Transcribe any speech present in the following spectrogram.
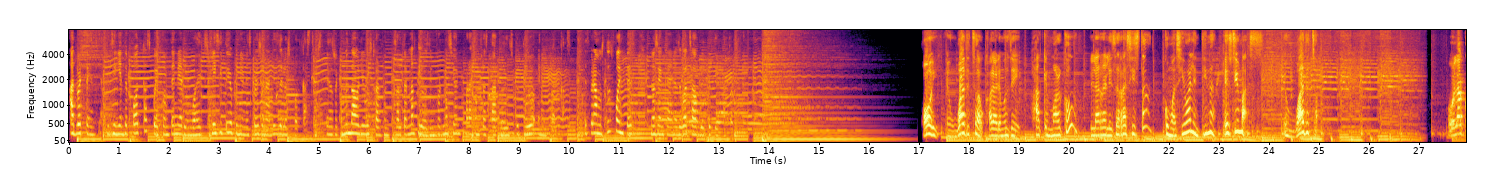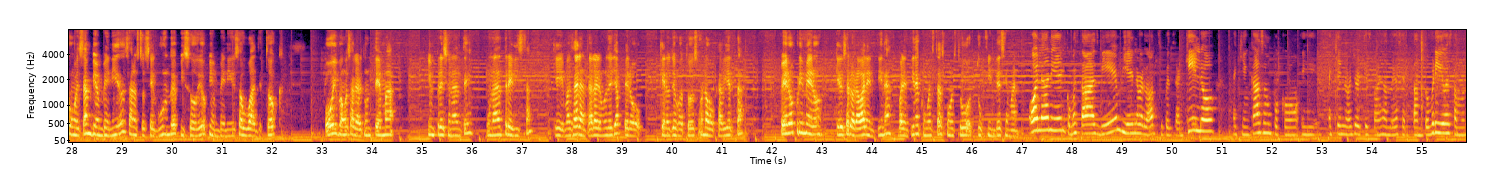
Advertencia, el siguiente podcast puede contener lenguaje explícito y opiniones personales de los podcasters. Es recomendable buscar fuentes alternativas de información para contrastar lo discutido en el podcast. Esperamos tus fuentes no sean cadenas de WhatsApp de tu Hoy en What the Talk hablaremos de Jaque Markle, la realeza racista, como así Valentina, esto y más en What Talk. Hola, ¿cómo están? Bienvenidos a nuestro segundo episodio, bienvenidos a What the Talk. Hoy vamos a hablar de un tema impresionante, una entrevista que más adelante hablaremos de ella, pero que nos dejó a todos con la boca abierta. Pero primero quiero saludar a Valentina. Valentina, ¿cómo estás? ¿Cómo estuvo tu fin de semana? Hola Daniel, ¿cómo estás? Bien, bien, la verdad, súper tranquilo. Aquí en casa, un poco, eh, aquí en Nueva York, que está dejando de hacer tanto frío, estamos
